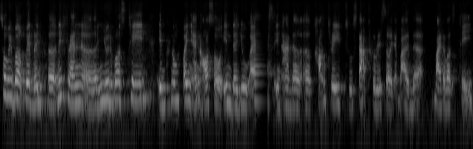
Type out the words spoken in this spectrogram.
So we work with the uh, different uh, university in Phnom Penh and also in the US in other uh, countries to start to research about the biodiversity.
